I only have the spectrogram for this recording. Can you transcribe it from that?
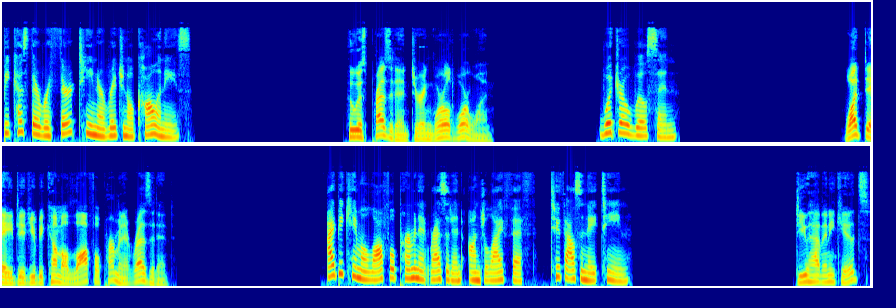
Because there were 13 original colonies. Who was president during World War I? Woodrow Wilson. What day did you become a lawful permanent resident? I became a lawful permanent resident on July 5, 2018. Do you have any kids?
